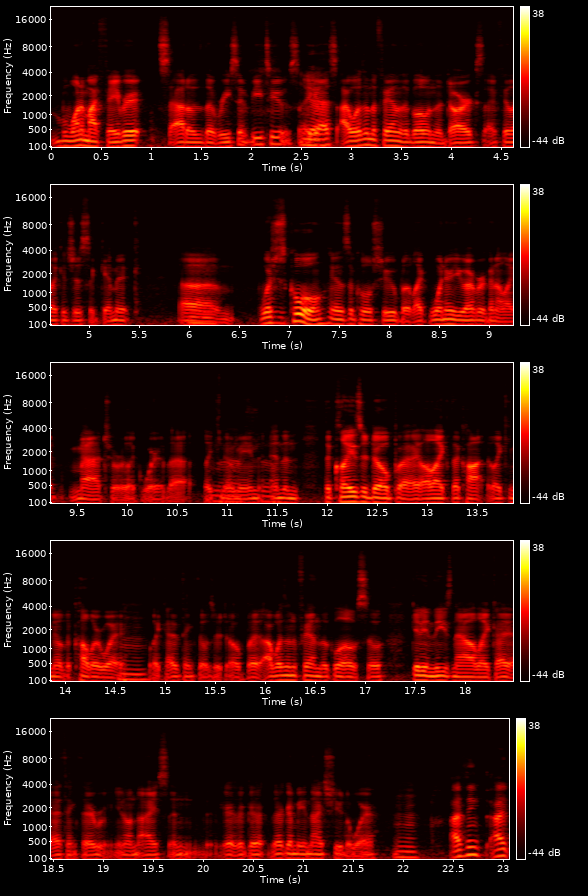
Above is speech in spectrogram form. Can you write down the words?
one of my favorites out of the recent V twos. I Yeah. guess I wasn't a fan of the glow in the darks. I feel like it's just a gimmick. Um, Mhm. Which is cool. It's a cool shoe, but like, when are you ever gonna like match or like wear that? Like, you know what I mean? sure. And then the clays are dope. I, I like the con, like you know the colorway. Mhm. Like I think those are dope. But I wasn't a fan of the glow, so getting these now, like I, I think they're you know nice and they're they're gonna be a nice shoe to wear. hmm I think I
